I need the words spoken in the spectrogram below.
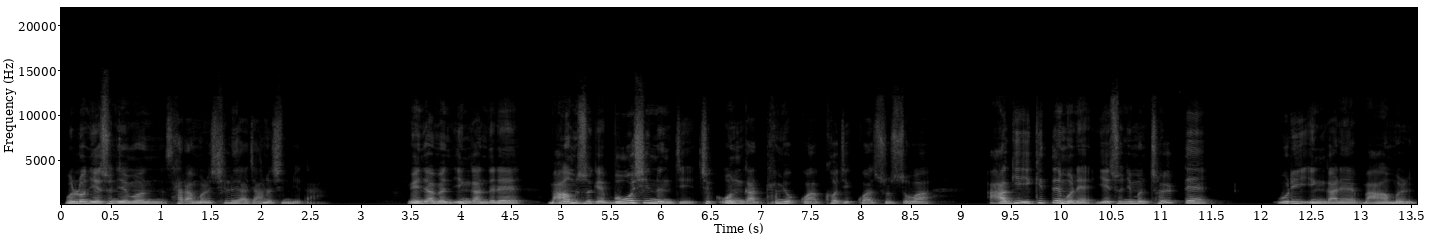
물론 예수님은 사람을 신뢰하지 않으십니다. 왜냐하면 인간들의 마음속에 무엇이 있는지 즉 온갖 탐욕과 거짓과 술수와 악이 있기 때문에 예수님은 절대 우리 인간의 마음을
